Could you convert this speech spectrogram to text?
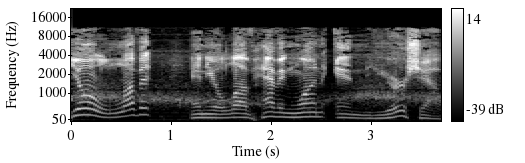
You'll love it and you'll love having one in your shower.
